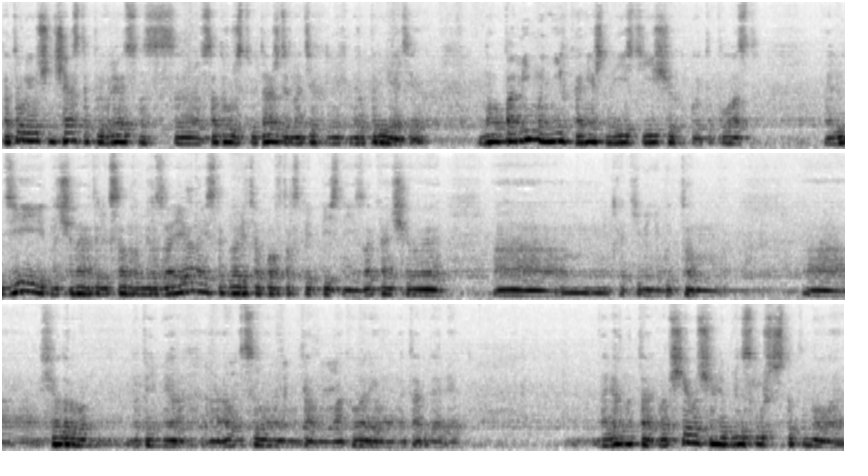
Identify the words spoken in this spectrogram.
которые очень часто появляются в Содружестве Дождя на тех или иных мероприятиях. Но помимо них, конечно, есть еще какой-то пласт людей, начиная от Александра Мирзаяна, если говорить об авторской песне, и заканчивая э, какими-нибудь там э, Федоровым, например, аукционом, там, аквариумом и так далее. Наверное, так. Вообще очень люблю слушать что-то новое,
